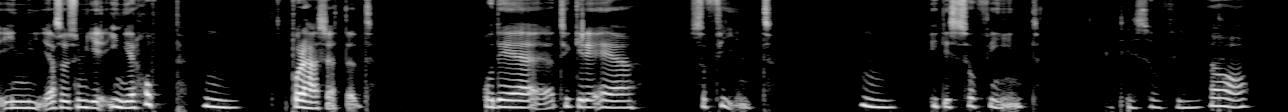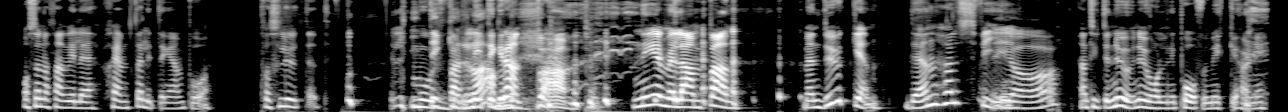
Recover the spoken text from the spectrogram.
in, alltså som ger, inger hopp Mm. på det här sättet. Och det, jag tycker det är så fint. Mm. It is så fint. It is so fint. Ja. Och sen att han ville skämta lite grann på, på slutet. Lite Morfar, lite grann. Bam! Ner med lampan. Men duken, den hölls fin. Ja. Han tyckte nu, nu håller ni på för mycket hörni.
